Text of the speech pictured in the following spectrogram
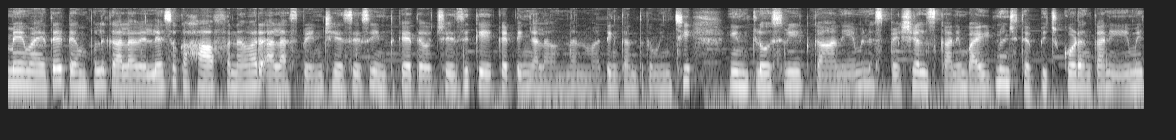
మేమైతే టెంపుల్కి అలా వెళ్ళేసి ఒక హాఫ్ అన్ అవర్ అలా స్పెండ్ చేసేసి ఇంటికైతే వచ్చేసి కేక్ కటింగ్ అలా ఉందన్నమాట. ఇంకంతకు మించి ఇంట్లో స్వీట్ కానీ ఏమైనా స్పెషల్స్ కానీ బయట నుంచి తెప్పించుకోవడం కానీ ఏమీ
